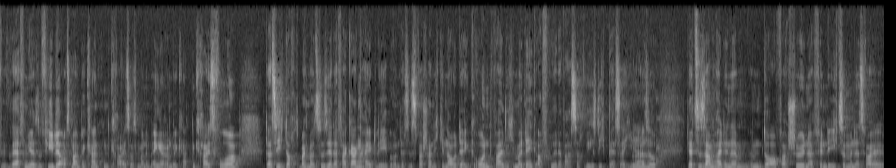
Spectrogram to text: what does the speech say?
werfen mir so viele aus meinem Bekanntenkreis, aus meinem engeren Bekanntenkreis vor, dass ich doch manchmal zu sehr der Vergangenheit lebe. Und das ist wahrscheinlich genau der Grund, weil ich immer denke, auch früher, da war es doch wesentlich besser hier. Also der Zusammenhalt in dem, im Dorf war schöner, finde ich zumindest, weil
